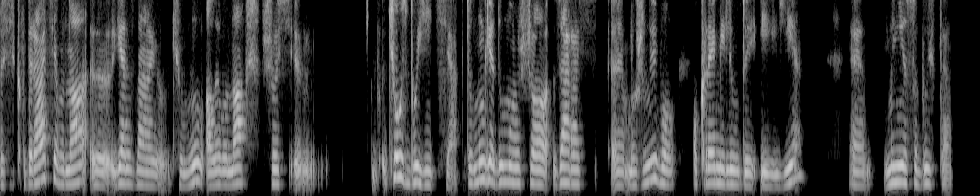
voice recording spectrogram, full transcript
Російська Федерація, вона, е, я не знаю чому, але вона щось ем, чогось боїться. Тому я думаю, що зараз, е, можливо, окремі люди і є. Е, Мені особисто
